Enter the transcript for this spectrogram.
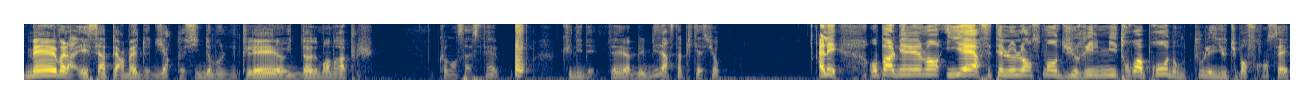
Mais voilà, et ça permet de dire que s'il te demande une clé, euh, il ne demandera plus. Comment ça se fait? Qu'une idée. C'est bizarre cette application. Allez, on parle bien évidemment, hier c'était le lancement du Realme 3 Pro, donc tous les youtubeurs français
